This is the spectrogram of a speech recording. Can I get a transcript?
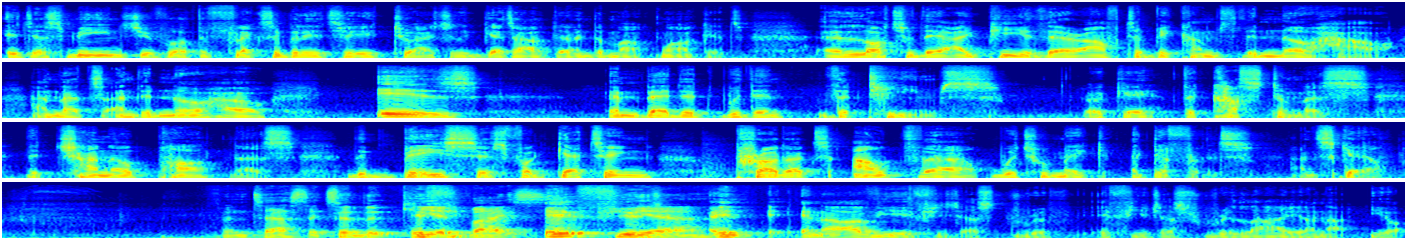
It just means you've got the flexibility to actually get out there in the mark market. A lot of the IP thereafter becomes the know-how, and that's and the know-how is embedded within the teams. Okay, the customers, the channel partners, the basis for getting products out there which will make a difference and scale. Fantastic. So the key If- advice. If you, yeah. in, in our view, if you just re- if you just rely on your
